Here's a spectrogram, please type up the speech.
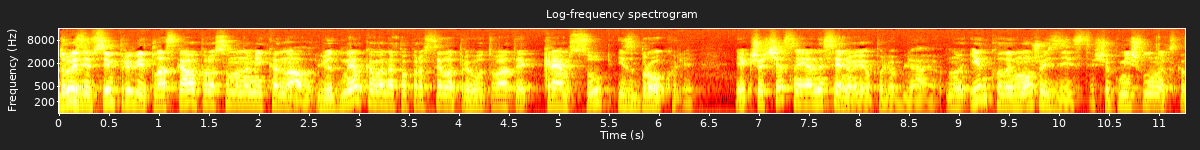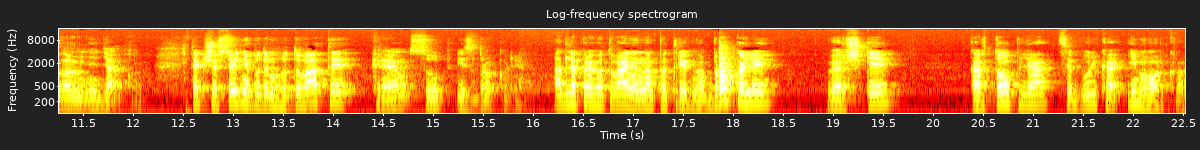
Друзі, всім привіт! Ласкаво просимо на мій канал. Людмилка мене попросила приготувати крем-суп із брокколі. Якщо чесно, я не сильно його полюбляю, але інколи можу з'їсти, щоб мій шлунок сказав мені дякую. Так що сьогодні будемо готувати крем-суп із брокколі. А для приготування нам потрібно брокколі, вершки, картопля, цибулька і морква.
